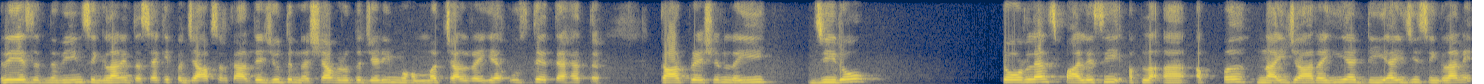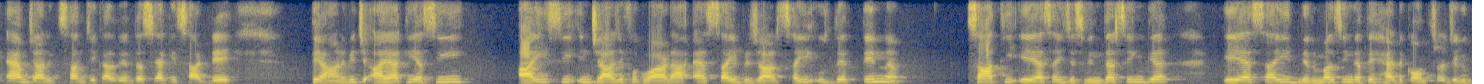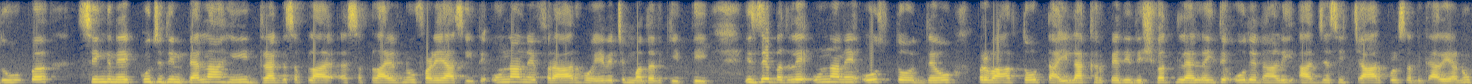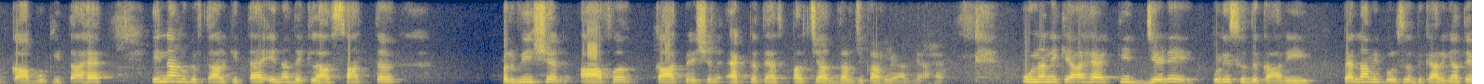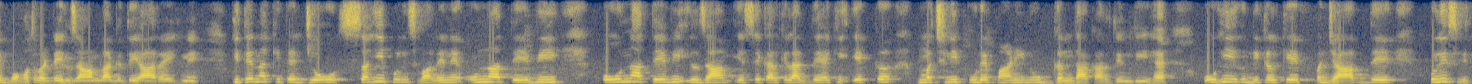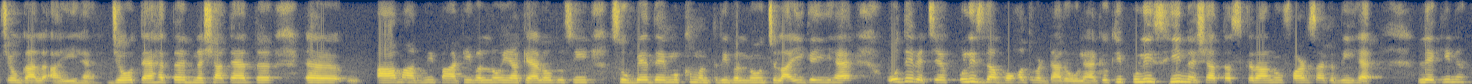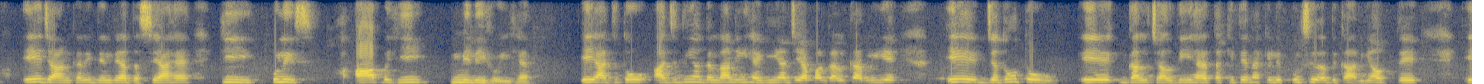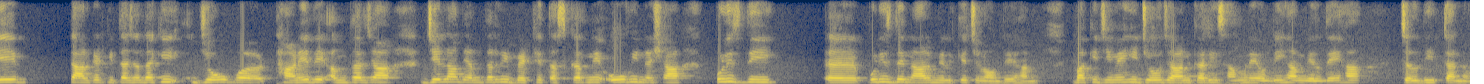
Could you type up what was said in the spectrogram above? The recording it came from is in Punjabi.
ਰੇਜ਼ ਨਵੀਨ ਸਿੰਗਲਾ ਨੇ ਦੱਸਿਆ ਕਿ ਪੰਜਾਬ ਸਰਕਾਰ ਦੇ ਯੁੱਧ ਨਸ਼ਾ ਵਿਰੁੱਧ ਜਿਹੜੀ ਮੁਹਿੰਮ ਚੱਲ ਰਹੀ ਹੈ, ਉਸ ਦੇ ਤਹਿਤ ਕਾਰਪੋਰੇਸ਼ਨ ਲਈ ਜ਼ੀਰੋ ਟੋਲਰੈਂਸ ਪਾਲਿਸੀ ਅਪਣਾਈ ਜਾ ਰਹੀ ਹੈ। ਡੀਆਈਜੀ ਸਿੰਗਲਾ ਨੇ ਅਹਿਮ ਜਾਣਕਾਰੀ ਸਾਂਝੀ ਕਰਦੇ ਦੱਸਿਆ ਕਿ ਸਾਡੇ ਧਿਆਨ ਵਿੱਚ ਆਇਆ ਕਿ ਅਸੀਂ ਆਈਸੀ ਇੰਚਾਰਜ ਫਗਵਾੜਾ ਐਸਆਈ ਬਿਜਾਰ ਸਹੀ ਉਸਦੇ ਤਿੰਨ ਸਾਥੀ ਏਐਸਆਈ ਜਸਵਿੰਦਰ ਸਿੰਘ ਏਐਸਆਈ ਨਿਰਮਲ ਸਿੰਘ ਅਤੇ ਹੈੱਡ ਕਾਉਂਸਲਰ ਜਗਦੂਪ ਸਿੰਘ ਨੇ ਕੁਝ ਦਿਨ ਪਹਿਲਾਂ ਹੀ ਡਰੱਗ ਸਪਲਾਇਰ ਨੂੰ ਫੜਿਆ ਸੀ ਤੇ ਉਹਨਾਂ ਨੇ ਫਰਾਰ ਹੋਏ ਵਿੱਚ ਮਦਦ ਕੀਤੀ। ਇਸ ਦੇ ਬਦਲੇ ਉਹਨਾਂ ਨੇ ਉਸ ਤੋਂ ਦਿਓ ਪਰਿਵਾਰ ਤੋਂ 2.5 ਲੱਖ ਰੁਪਏ ਦੀ ਰਿਸ਼ਵਤ ਲੈ ਲਈ ਤੇ ਉਹਦੇ ਨਾਲ ਹੀ ਅੱਜ ਅਸੀਂ ਚਾਰ ਪੁਲਿਸ ਅਧਿਕਾਰੀਆਂ ਨੂੰ ਕਾਬੂ ਕੀਤਾ ਹੈ। ਇਹਨਾਂ ਨੂੰ ਗ੍ਰਿਫਤਾਰ ਕੀਤਾ ਹੈ। ਇਹਨਾਂ ਦੇ ਖਿਲਾਫ 7 ਪ੍ਰੋਵੀਜ਼ਨ ਆਫ ਕਾਰਪੋਰੇਸ਼ਨ ਐਕਟ ਤਹਿਤ ਪਰਚਾ ਦਰਜ ਕਰ ਲਿਆ ਗਿਆ ਹੈ। ਉਹਨਾਂ ਨੇ ਕਿਹਾ ਹੈ ਕਿ ਜਿਹੜੇ ਪੁਲਿਸ ਅਧਿਕਾਰੀ ਪਹਿਲਾਂ ਵੀ ਪੁਲਿਸ ਅਧਿਕਾਰੀਆਂ ਤੇ ਬਹੁਤ ਵੱਡੇ ਇਲਜ਼ਾਮ ਲੱਗਦੇ ਆ ਰਹੇ ਨੇ। ਕਿਤੇ ਨਾ ਕਿਤੇ ਜੋ ਸਹੀ ਪੁਲਿਸ ਵਾਲੇ ਨੇ ਉਹਨਾਂ ਤੇ ਵੀ, ਉਹਨਾਂ ਤੇ ਵੀ ਇਲਜ਼ਾਮ ਇਸੇ ਕਰਕੇ ਲੱਗਦੇ ਆ ਕਿ ਇੱਕ ਮੱਛਲੀ ਪੂਰੇ ਪਾਣੀ ਨੂੰ ਗੰਦਾ ਕਰ ਦਿੰਦੀ ਹੈ। ਉਹੀ ਨਿਕਲ ਕੇ ਪੰਜਾਬ ਦੇ ਪੁਲਿਸ ਵਿੱਚੋਂ ਗੱਲ ਆਈ ਹੈ, ਜੋ ਤਹਿਤ, ਨਸ਼ਾ ਤਹਿਤ ਆਮ ਆਦਮੀ ਪਾਰਟੀ ਵੱਲੋਂ ਜਾਂ ਕਹਿ ਲਓ ਤੁਸੀਂ ਸੂਬੇ ਦੇ ਮੁੱਖ ਮੰਤਰੀ ਵੱਲੋਂ ਚਲਾਈ ਗਈ ਹੈ, ਉਹਦੇ ਵਿੱਚ ਪੁਲਿਸ ਦਾ ਬਹੁਤ ਵੱਡਾ ਰੋਲ ਹੈ, ਕਿਉਂਕਿ ਪੁਲਿਸ ਹੀ ਨਸ਼ਾ ਤਸਕਰਾਂ ਨੂੰ ਫੜ ਸਕਦੀ ਹੈ। ਲੇਕਿਨ ਇਹ ਜਾਣਕਾਰੀ ਦਿੰਦਿਆਂ ਦੱਸਿਆ ਹੈ ਕਿ ਪੁਲਿਸ ਆਪ ਹੀ ਮਿਲੀ ਹੋਈ ਹੈ। ਇਹ ਅੱਜ ਤੋਂ ਅੱਜ ਦੀਆਂ ਗੱਲਾਂ ਨਹੀਂ ਹੈਗੀਆਂ, ਜੇ ਆਪਾਂ ਗੱਲ ਕਰ ਲਈਏ, ਇਹ ਜਦੋਂ ਤੋਂ ਇਹ ਗੱਲ ਚੱਲਦੀ ਹੈ ਤਾਂ ਕਿਤੇ ਨਾ ਕਿਤੇ ਪੁਲਿਸ ਅਧਿਕਾਰੀਆਂ ਉੱਤੇ ਇਹ ਟਾਰਗੇਟ ਕੀਤਾ ਜਾਂਦਾ ਕਿ ਜੋ ਥਾਣੇ ਦੇ ਅੰਦਰ ਜਾਂ ਜੇਲ੍ਹਾਂ ਦੇ ਅੰਦਰ ਵੀ ਬੈਠੇ ਤਸਕਰ ਨੇ, ਉਹ ਵੀ ਨਸ਼ਾ ਪੁਲਿਸ ਦੀ ਪੁਲਿਸ ਦੇ ਨਾਲ ਮਿਲ ਕੇ ਚਲਾਉਂਦੇ ਹਨ। ਬਾਕੀ ਜਿਵੇਂ ਹੀ ਜੋ ਜਾਣਕਾਰੀ ਸਾਹਮਣੇ ਆਉਂਦੀ ਹਾਂ, ਮਿਲਦੇ ਹਾਂ। ਜਲਦੀ, ਧੰਨਵਾਦ।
